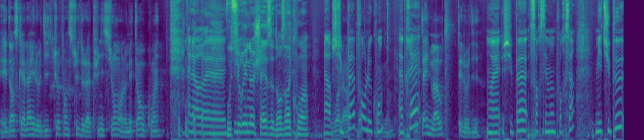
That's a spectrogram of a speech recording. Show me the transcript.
Et dans ce cas-là, Elodie, que penses-tu de la punition en le mettant au coin Alors, euh, Ou sur une chaise dans un coin. Alors, je suis Voilà, pas pour le coin. Après, Time out, Elodie. ouais, je suis pas forcément pour ça, mais tu peux,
